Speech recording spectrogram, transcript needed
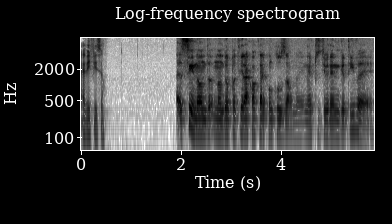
é difícil. Sim, não, não deu para tirar qualquer conclusão, nem, nem positiva nem negativa. É,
